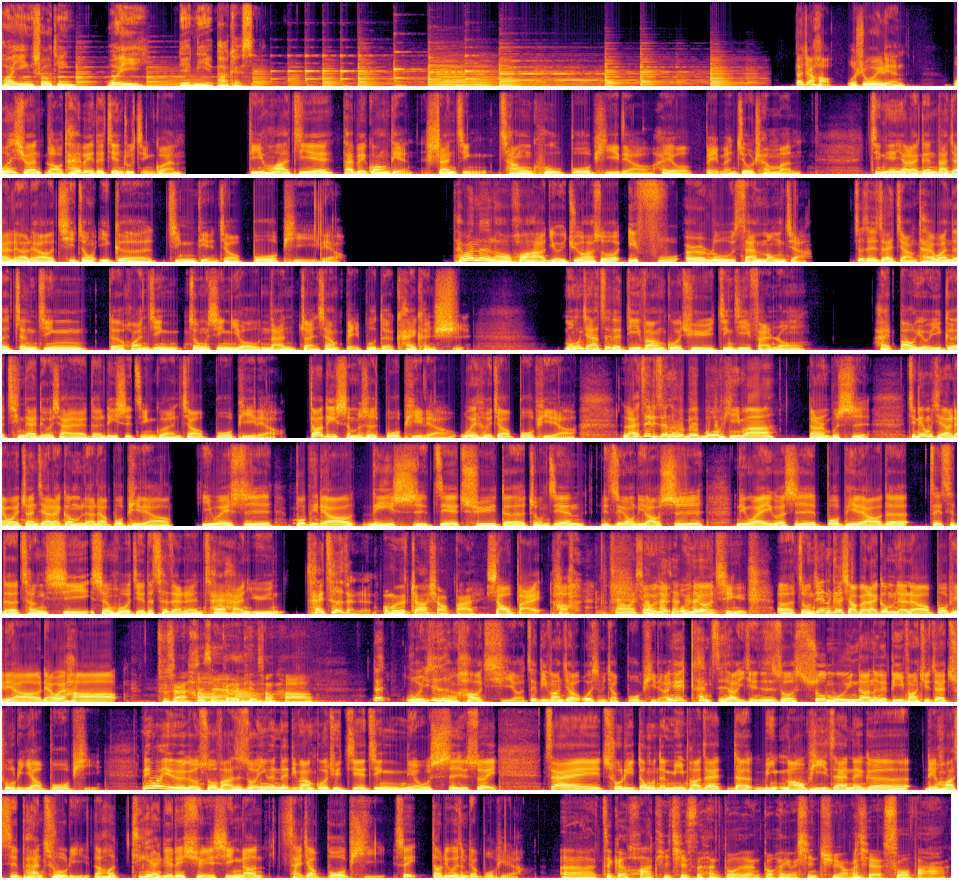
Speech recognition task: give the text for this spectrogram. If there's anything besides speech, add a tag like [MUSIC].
欢迎收听，喂，连你也 Pockets。大家好，我是威廉。我很喜欢老台北的建筑景观，迪化街、台北光点、山景仓库、剥皮寮，还有北门旧城门。今天要来跟大家聊聊其中一个景点，叫剥皮寮。台湾的老话有一句话说：“一府二路三艋甲”，这是在讲台湾的政经的环境重心由南转向北部的开垦史。蒙甲这个地方过去经济繁荣，还保有一个清代留下来的历史景观，叫剥皮寮。到底什么是剥皮寮？为何叫剥皮寮？来这里真的会被剥皮吗？当然不是。今天我们请到两位专家来跟我们聊聊剥皮寮，一位是剥皮寮历史街区的总监李志勇李老师，另外一个是剥皮寮的这次的城西生活节的策展人蔡涵云蔡策展人我们是叫他小白，小白。好，叫我小白我们小白就请呃总监的跟小白来跟我们聊聊剥皮寮，两位好。主持人好，主持人好各位听众好。那我一直很好奇哦，这地方叫为什么叫剥皮寮？因为看资料以前就是说树木运到那个地方去再处理要剥皮。另外有一种说法是说，因为那地方过去接近牛市，所以在处理动物的皮毛在的毛皮在那个莲花池畔处理，然后听起来有点血腥，然后才叫剥皮。所以到底为什么叫剥皮啊？呃，这个话题其实很多人都很有兴趣哦，而且说法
